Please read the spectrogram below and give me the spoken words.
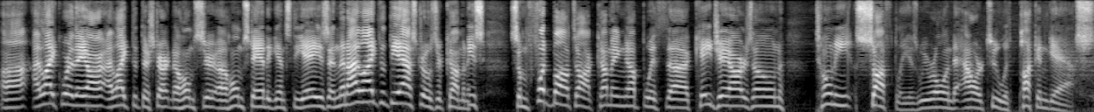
Uh, I like where they are. I like that they're starting a home ser- uh, homestand against the A's, and then I like that the Astros are coming. He's some football talk coming up with uh, KJR's own Tony Softli as we roll into hour two with Puck and Gas.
